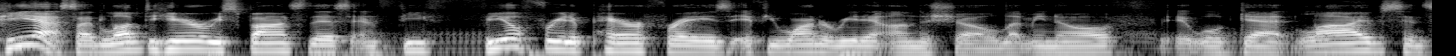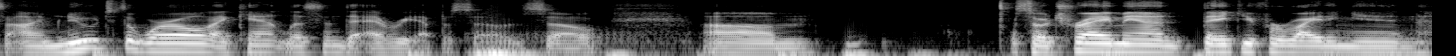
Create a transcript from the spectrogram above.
P.S. I'd love to hear a response to this and feel free to paraphrase if you want to read it on the show. Let me know if it will get live since I'm new to the world. I can't listen to every episode. So, um, so Trey, man, thank you for writing in.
